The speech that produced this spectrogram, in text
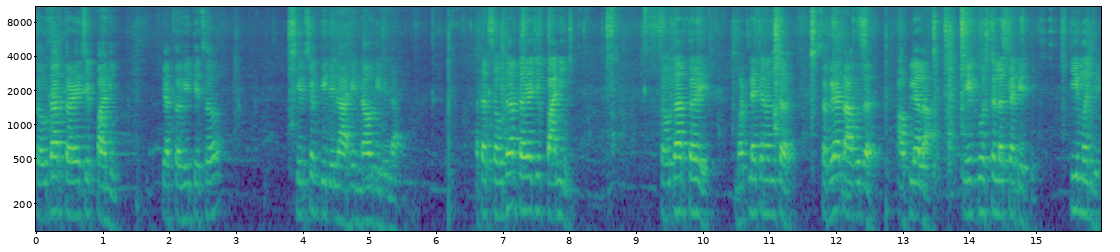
चवदार तळ्याचे पाणी या कवितेचं शीर्षक दिलेलं आहे नाव दिलेलं आहे. आता चवदार तळ्याचे पाणी चवदार तळे म्हटल्याच्या नंतर सगळ्यात अगोदर आपल्याला एक गोष्ट लक्षात येते. ती म्हणजे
